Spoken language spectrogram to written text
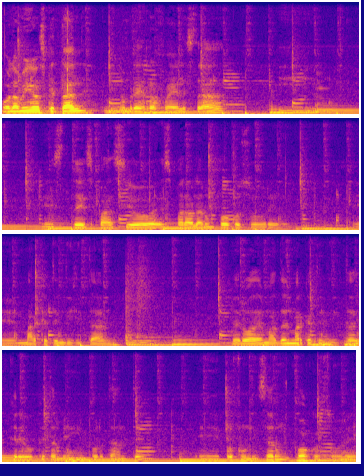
Hola amigos, ¿qué tal? Mi nombre es Rafael Estrada y este espacio es para hablar un poco sobre eh, marketing digital. Pero además del marketing digital creo que también es importante eh, profundizar un poco sobre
